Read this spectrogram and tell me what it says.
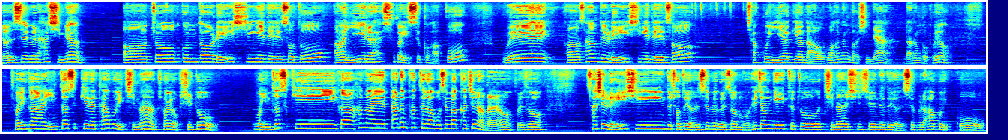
연습을 하시면 어, 조금 더 레이싱에 대해서도 아, 이해를 할 수가 있을 것 같고 왜 어, 사람들 레이싱에 대해서 자꾸 이야기가 나오고 하는 것이냐라는 거고요. 저희가 인터스키를 타고 있지만 저 역시도 뭐 인터스키가 하나의 다른 파트라고 생각하진 않아요. 그래서 사실 레이싱도 저도 연습을 그래서 뭐 회전 게이트도 지난 시즌에도 연습을 하고 있고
